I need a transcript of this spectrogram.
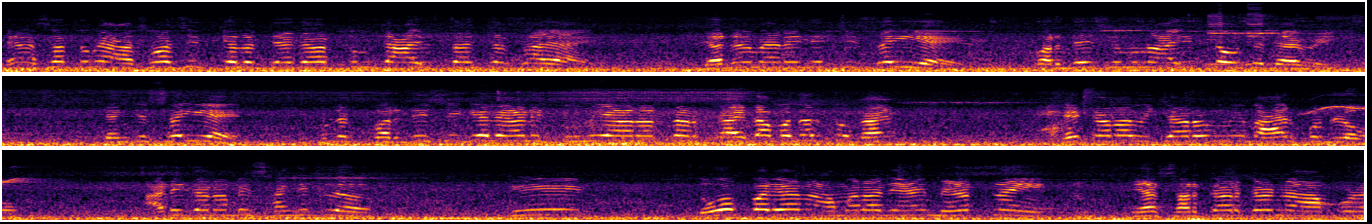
हे असं तुम्ही आश्वासित केलं त्याच्यावर तुमच्या आयुक्तांच्या सह्या आहे. जनरल मॅनेजरची सही आहे. परदेशी म्हणून आयुक्त होते त्यावेळी. त्यांची सही आहे. म्हणजे परदेशी गेले आणि तुम्ही आला तर कायदा बदलतो काय? हे त्यांना विचारून मी बाहेर पडलो. आणि त्यांना मी सांगितलं की जोपर्यंत आम्हाला न्याय मिळत नाही या सरकारकडनं आपण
